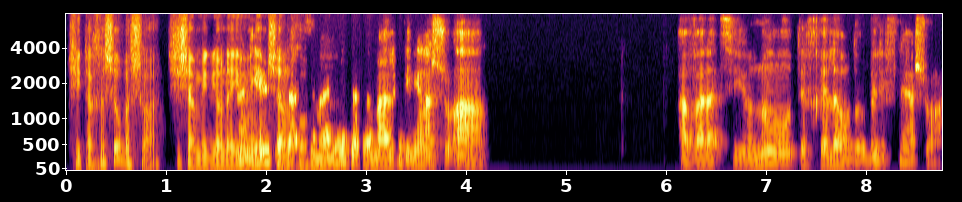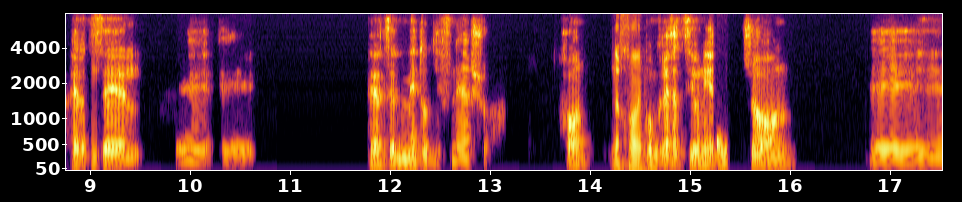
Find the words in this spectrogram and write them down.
שהתרחשו בשואה, שישה מיליון היהודים שהלכו. זה מעניין שאתה מעלה בעניין השואה, אבל הציונות החלה עוד הרבה לפני השואה. הרצל, אה, אה, הרצל מת עוד לפני השואה, נכון? נכון. הקונגרס הציוני הראשון אה,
